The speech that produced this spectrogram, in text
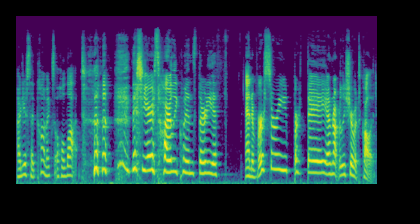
I just said comics a whole lot. this year is Harley Quinn's 30th anniversary, birthday, I'm not really sure what to call it.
